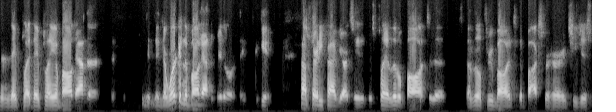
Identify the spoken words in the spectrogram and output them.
They play they play a ball down the. They're working the ball down the middle. And they get about thirty five yards in and just play a little ball into the a little through ball into the box for her, and she just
